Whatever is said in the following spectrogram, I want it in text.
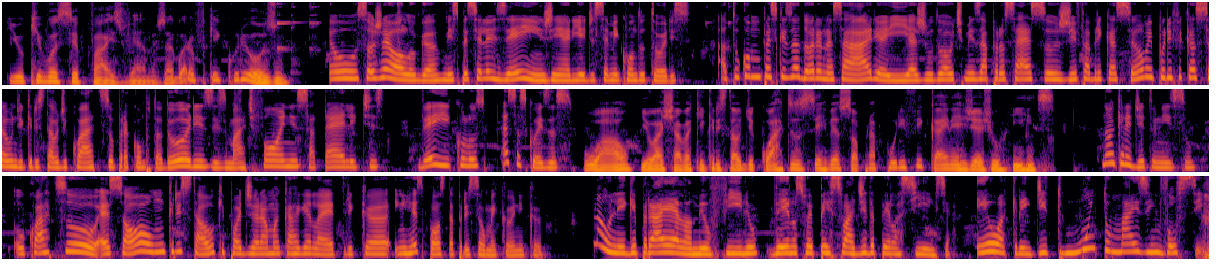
E o que você faz, Vênus? Agora eu fiquei curioso. Eu sou geóloga, me especializei em engenharia de semicondutores. Atuo como pesquisadora nessa área e ajudo a otimizar processos de fabricação e purificação de cristal de quartzo para computadores, smartphones, satélites, veículos, essas coisas. Uau, eu achava que cristal de quartzo servia só para purificar energias ruins. Não acredito nisso. O quartzo é só um cristal que pode gerar uma carga elétrica em resposta à pressão mecânica. Não ligue para ela, meu filho. Vênus foi persuadida pela ciência. Eu acredito muito mais em você.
